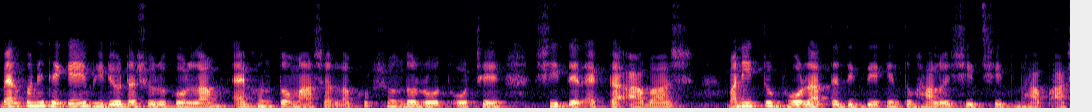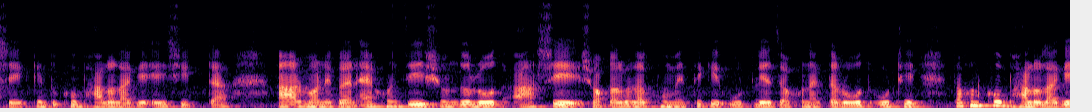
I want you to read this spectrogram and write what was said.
ব্যালকনি থেকেই ভিডিওটা শুরু করলাম। এখন তো মাশাল্লাহ খুব সুন্দর রোদ ওঠে, শীতের একটা আবাস মানে একটু ভোর রাতের দিক দিয়ে কিন্তু ভালোই শীত শীত ভাব আসে, কিন্তু খুব ভালো লাগে এই শীতটা। আর মনে করেন এখন যেই সুন্দর রোদ আসে, সকালবেলা ঘুমের থেকে উঠলে যখন একটা রোদ ওঠে, তখন খুব ভালো লাগে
